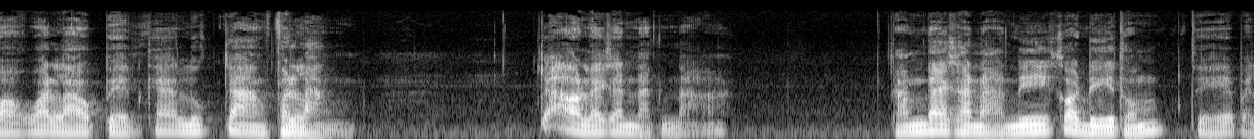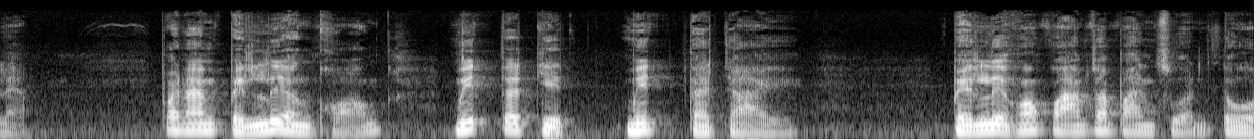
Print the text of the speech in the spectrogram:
บอกว่าเราเป็นแค่ลูกจ้างฝรั่งจะเอาอะไรกันหนักหนา ทำได้ขนาดนี้ก็ดีถมเทไปแล้ว เพราะนั้นเป็นเรื่องของมิตรจิตมิตรใจ เป็นเรื่องของความสัมพันธ์ส่วนตัว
